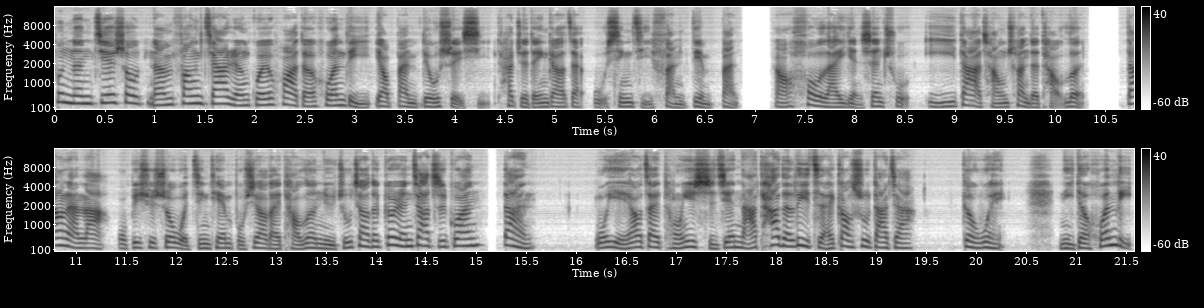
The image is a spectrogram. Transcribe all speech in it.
不能接受男方家人规划的婚礼要办流水席，他觉得应该要在五星级饭店办，然后后来衍生出一大长串的讨论。当然啦，我必须说，我今天不是要来讨论女主角的个人价值观，但我也要在同一时间拿她的例子来告诉大家：各位，你的婚礼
